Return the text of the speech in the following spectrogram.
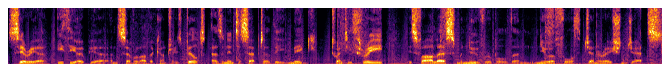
Syria, Ethiopia and several other countries. Built as an interceptor, the MiG-23 is far less maneuverable than newer fourth-generation jets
